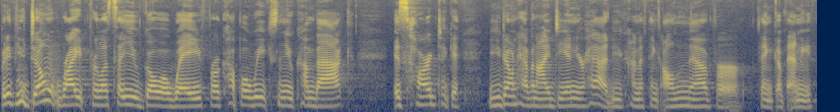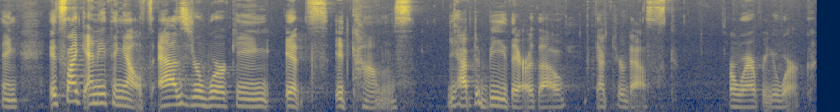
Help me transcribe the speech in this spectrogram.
But if you don't write for, let's say, you go away for a couple weeks and you come back, it's hard to get. You don't have an idea in your head. You kind of think, I'll never think of anything. It's like anything else. As you're working, it's it comes. You have to be there though, at your desk or wherever you work.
